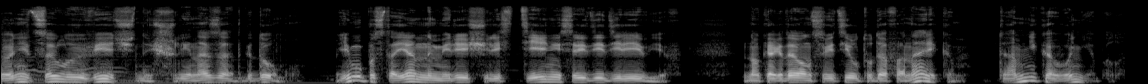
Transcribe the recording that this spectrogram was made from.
Они целую вечность шли назад к дому. Ему постоянно мерещились тени среди деревьев. Но когда он светил туда фонариком, там никого не было.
